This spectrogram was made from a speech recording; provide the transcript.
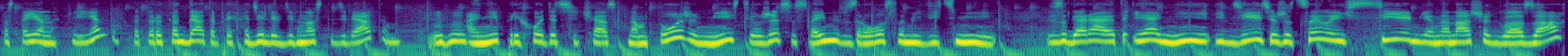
постоянных клиентов, которые когда-то приходили в 99-м, угу. они приходят сейчас к нам тоже вместе уже со своими взрослыми детьми загорают и они, и дети, уже целые семьи на наших глазах,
